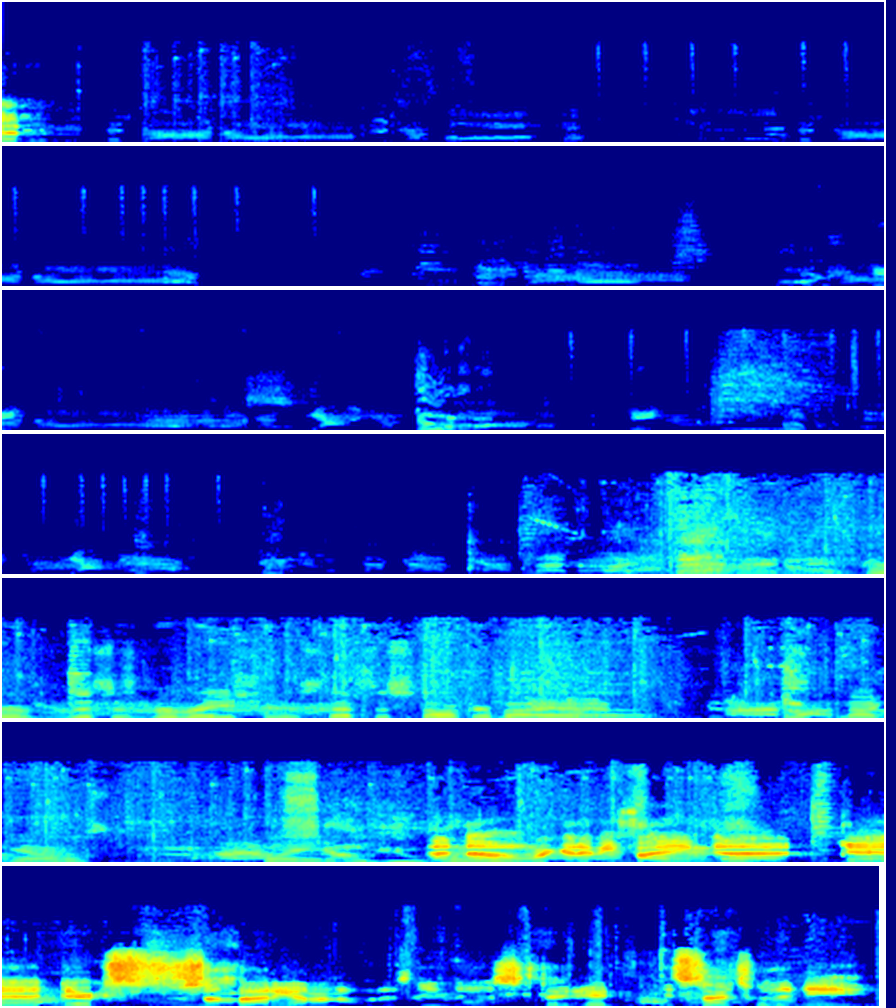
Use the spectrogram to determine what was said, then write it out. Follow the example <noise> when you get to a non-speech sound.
we're, this is Voracidous. That's the stalker by uh Nakayama's plane. I know, we're gonna be fighting, uh, Dirk somebody, I don't know what his name is. Dude, it, it starts with a D.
